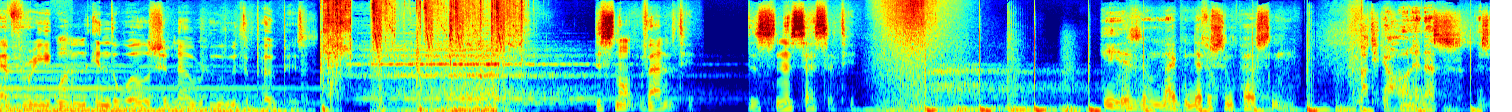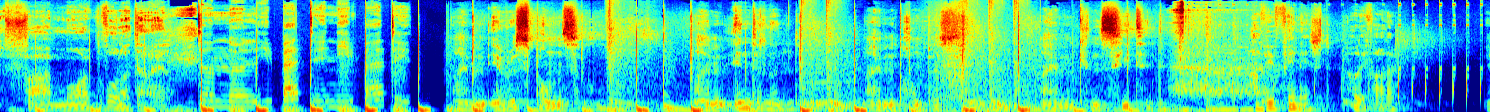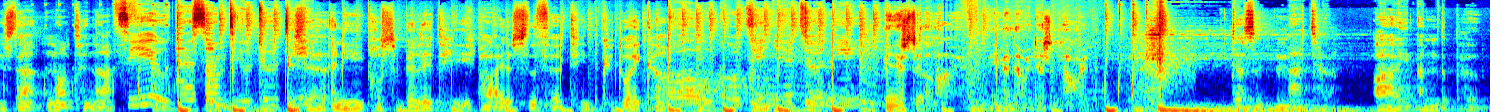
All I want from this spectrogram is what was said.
Everyone in the world should know who the Pope is. It's not vanity, it's necessity. He is a magnificent person. But your holiness is far more volatile. I'm irresponsible. I'm indolent. I'm pompous. I'm conceited. Have you finished, Holy Father? Is that not enough? See you, that's until Is there any possibility Pius XIII could wake up? Oh, continue to need. He is still alive, even though he doesn't know it. Doesn't matter. I am the Pope.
